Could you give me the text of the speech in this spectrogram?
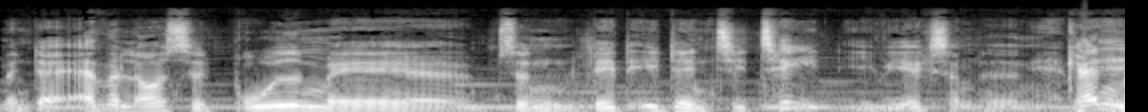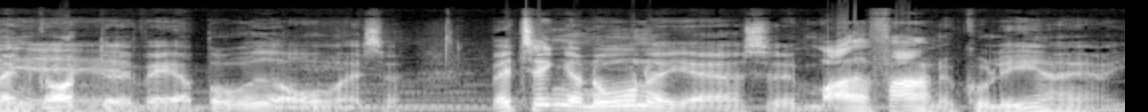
men der er vel også et brud med øh, sådan lidt identitet i virksomheden. Jamen, kan man øh, godt øh, være både og? Altså, hvad tænker nogle af jeres øh, meget erfarne kolleger her i?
